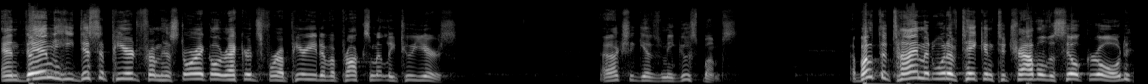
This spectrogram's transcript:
And then he disappeared from historical records for a period of approximately two years. That actually gives me goosebumps. About the time it would have taken to travel the Silk Road,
